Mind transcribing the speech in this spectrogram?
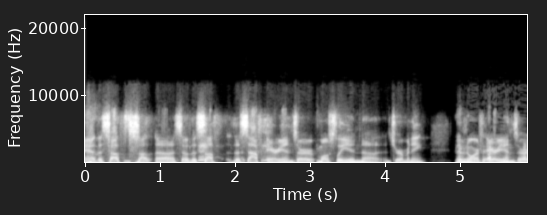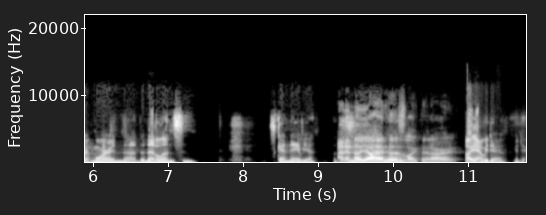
yeah, yeah. The south, south uh, so the south, the South Aryans are mostly in uh, Germany. The North Aryans are more in uh, the Netherlands and Scandinavia. I didn't know y'all had hoods like that. All right, Oh yeah, we do, we do.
